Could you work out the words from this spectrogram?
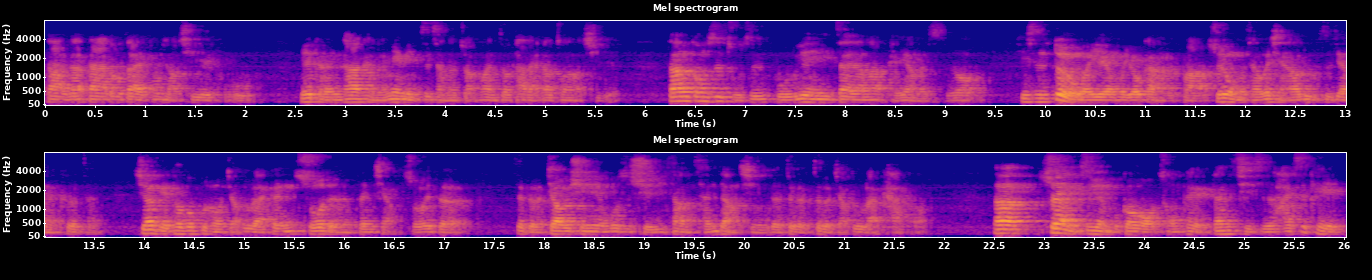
大家大家都在中小企业服务，也可能他可能面临职场的转换之后，他来到中小企业，当公司组织不愿意再让他培养的时候。其实对我们而言，我们有感而发，所以我们才会想要录制这样的课程，希望可以透过不同的角度来跟所有的人分享所谓的这个教育训练或是学习上成长型的这个这个角度来看哦。那虽然你资源不够充沛，但是其实还是可以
